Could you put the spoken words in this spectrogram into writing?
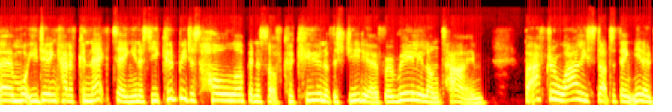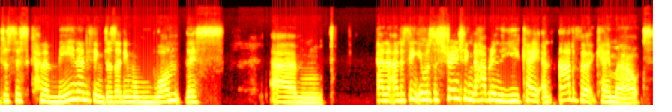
um, what you're doing kind of connecting, you know, so you could be just hole up in a sort of cocoon of the studio for a really long time. But after a while, you start to think, you know, does this kind of mean anything? Does anyone want this? Um, and, and I think it was a strange thing that happened in the UK. An advert came out,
